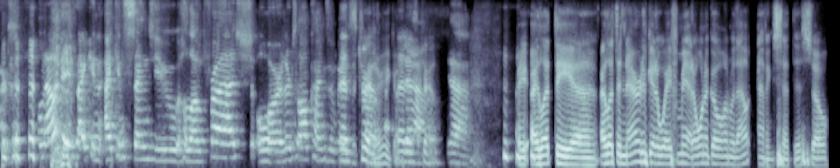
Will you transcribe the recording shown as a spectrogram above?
course. well, nowadays I can I can send you Hello Fresh, or there's all kinds of ways. That's true. There you go. That is Yeah. true. Yeah. I, I let the uh, I let the narrative get away from me. I don't want to go on without having said this. So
